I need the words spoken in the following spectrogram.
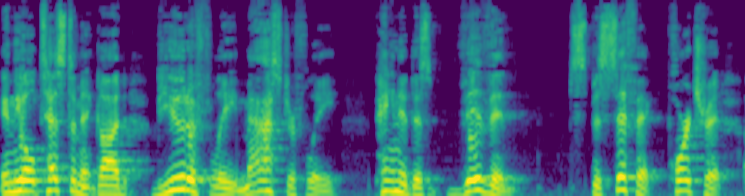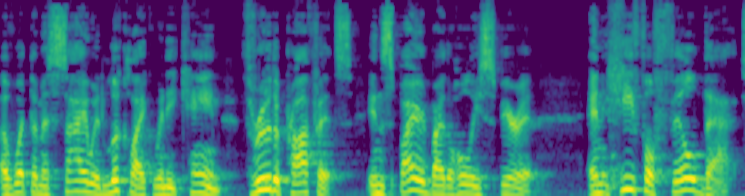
In the Old Testament, God beautifully, masterfully painted this vivid, specific portrait of what the Messiah would look like when he came through the prophets, inspired by the Holy Spirit. And he fulfilled that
